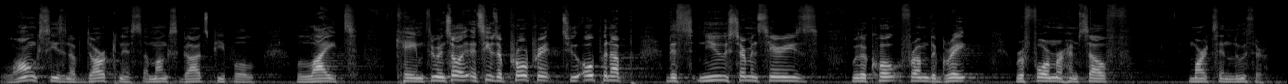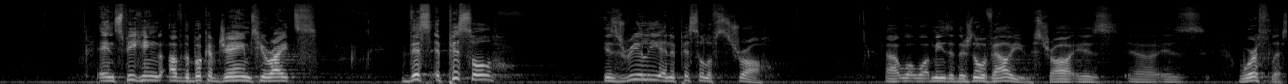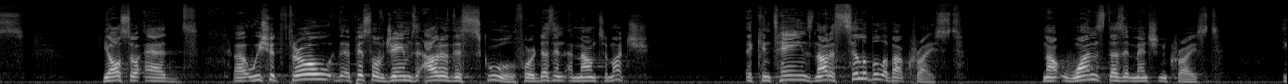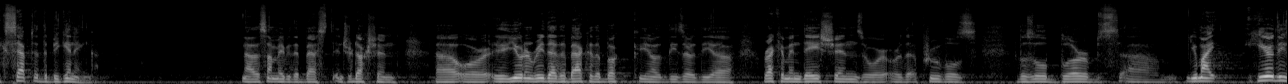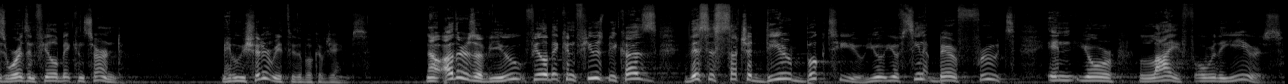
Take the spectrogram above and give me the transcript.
long season of darkness amongst God's people, light came through. And so it seems appropriate to open up this new sermon series with a quote from the great reformer himself, Martin Luther. In speaking of the book of James, he writes, This epistle is really an epistle of straw. Uh, what, what, means that there's no value. Straw is, uh, is worthless. He also adds, uh, we should throw the Epistle of James out of this school, for it doesn't amount to much. It contains not a syllable about Christ. Not once does it mention Christ, except at the beginning. Now, that's not maybe the best introduction, uh, or you wouldn't read that at the back of the book. You know, these are the uh, recommendations or, or, the approvals, those little blurbs. Um, you might hear these words and feel a bit concerned. Maybe we shouldn't read through the book of James. Now, others of you feel a bit confused because this is such a dear book to you. you. You've seen it bear fruit in your life over the years.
